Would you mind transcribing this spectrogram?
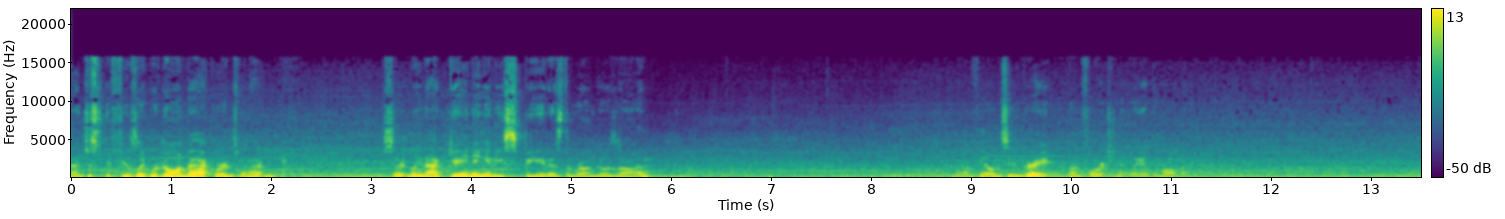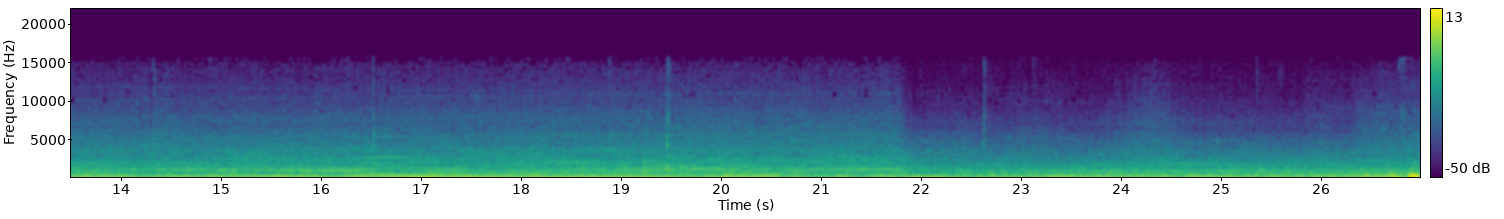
And I just, it feels like we're going backwards. We're not, certainly not gaining any speed as the run goes on. Not feeling too great, unfortunately, at the moment. Hopefully it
